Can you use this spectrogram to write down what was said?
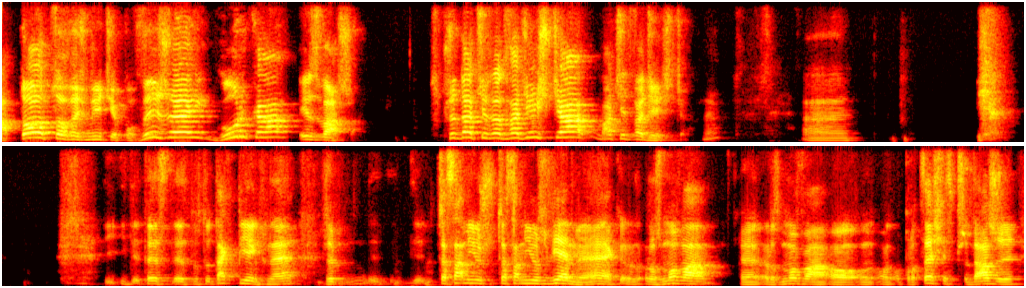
a to, co weźmiecie powyżej, górka jest Wasza. Sprzedacie za 20, macie 20. Nie? E, I to jest, to jest po prostu tak piękne, że czasami już, czasami już wiemy, jak rozmowa, e, rozmowa o, o, o procesie sprzedaży,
